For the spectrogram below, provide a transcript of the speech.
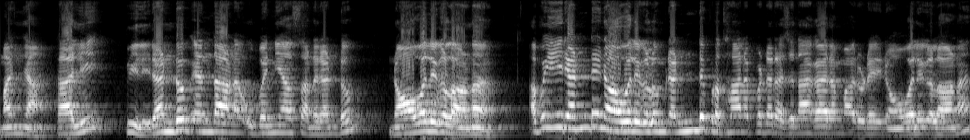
മഞ്ഞ. കാലി പീലി. രണ്ടും എന്താണ്? ഉപന്യാസമാണ്. രണ്ടും നോവലുകളാണ്. അപ്പൊ ഈ രണ്ട് നോവലുകളും രണ്ട് പ്രധാനപ്പെട്ട രചനാകാരന്മാരുടെ നോവലുകളാണ്.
